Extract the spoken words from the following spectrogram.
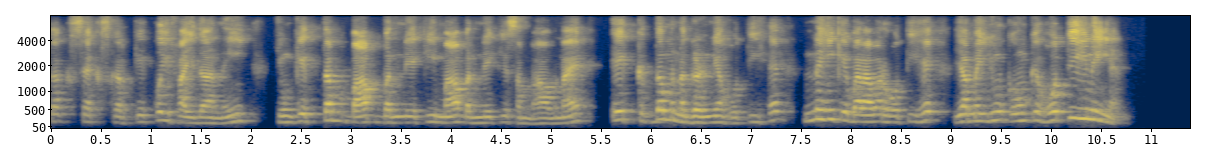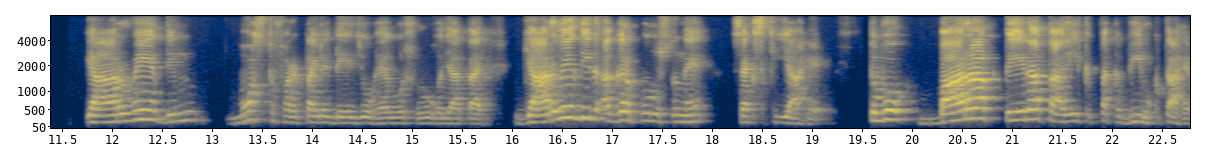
तक सेक्स करके कोई फ़ायदा नहीं, क्योंकि तब बाप बनने की, माँ बनने की संभावनाएँ एकदम नगण्य होती है, नहीं के बराबर होती है, या मैं यूँ कहूँ कि होती ही नहीं है। ग्यारहवें दिन मोस्ट फर्टाइल डे जो है, वो शुरू हो जाता है। ग्यारहवें दिन अगर पुरुष ने सेक्स किया है तो वो बारह तेरह तारीख तक भी रुकता है।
